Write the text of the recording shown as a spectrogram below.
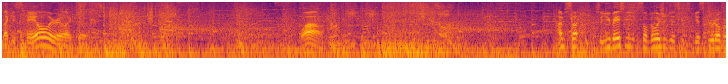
Like his tail or like the... Wow. I'm so, so you basically, so Villager just gets screwed over.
